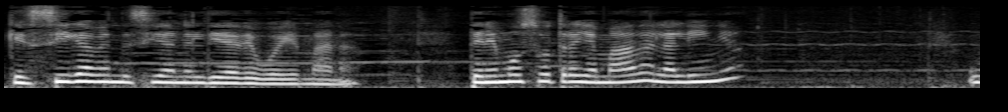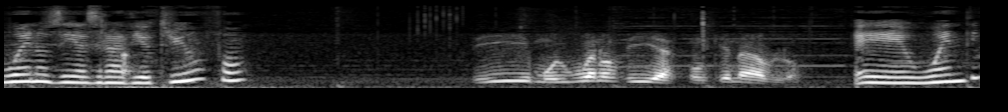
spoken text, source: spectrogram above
Que siga bendecida en el día de hoy, hermana. Tenemos otra llamada a la línea. Buenos días, Radio Triunfo. Sí, muy buenos días. ¿Con quién hablo? Eh, Wendy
